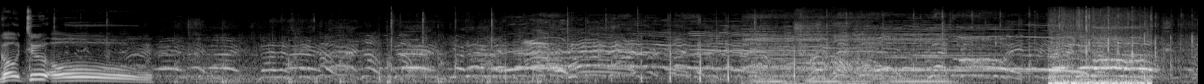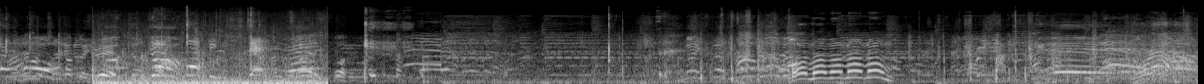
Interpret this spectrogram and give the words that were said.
Go two. Oh. Oh, mom, mom, mom, mom. You're out.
